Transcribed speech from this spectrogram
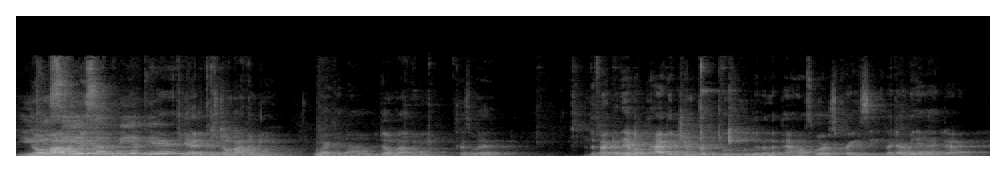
You Don't bother see me. yourself be up here yeah, because don't bother me. working out. Don't bother me. Because what? The fact that they have a private gym for people who live in the penthouse floor is crazy. Like, I really Yeah. like that.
